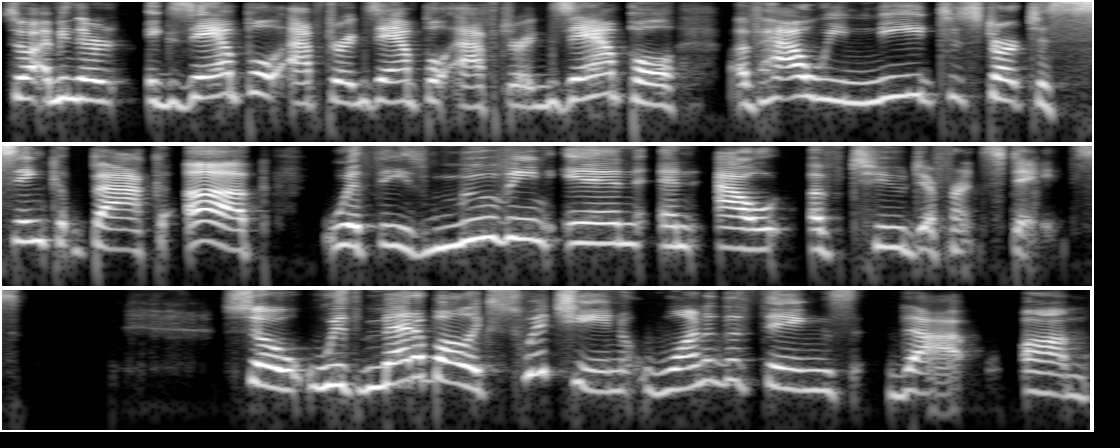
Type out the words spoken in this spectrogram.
So, I mean, there's example after example after example of how we need to start to sync back up with these moving in and out of two different states. So with metabolic switching, one of the things that um,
